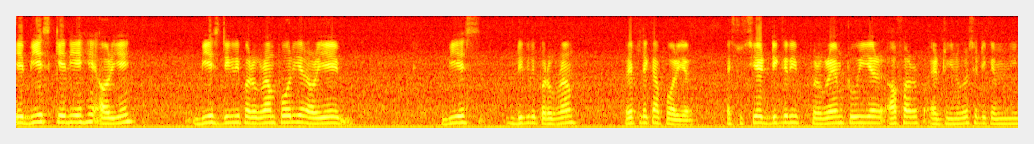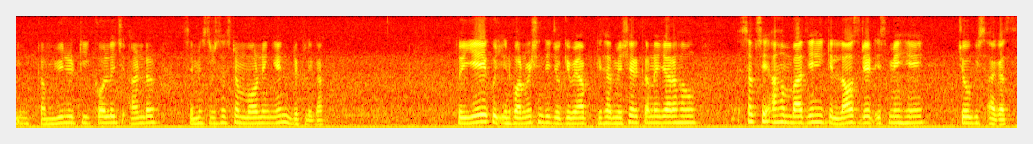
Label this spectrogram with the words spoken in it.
ये बी के लिए हैं और ये B degree programme four year और ये B degree programme replica four year associate degree program, two year offer at university commu community college under semester system, morning and replica. तो ये कुछ इन्फॉर्मेशन थी जो कि मैं आपके साथ में शेयर करने जा रहा हूँ। सबसे अहम बात यह है कि लास्ट डेट इसमें है 24 अगस्त।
